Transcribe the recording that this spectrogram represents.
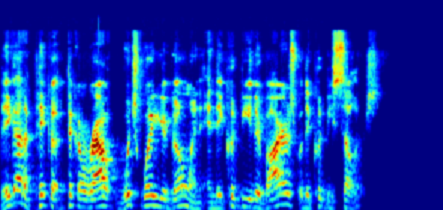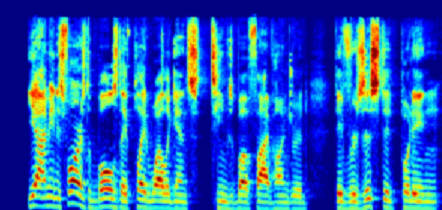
they got to pick a pick a route which way you're going, and they could be either buyers or they could be sellers. Yeah, I mean, as far as the Bulls, they've played well against teams above 500. They've resisted putting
